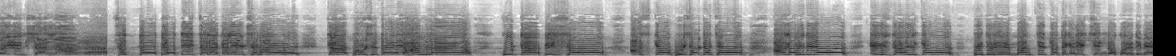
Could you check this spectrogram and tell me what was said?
করব ইনশাল্লাহ যুদ্ধ বিরতি চলাকালীন সময়ে কাপুরুষিত এই হামলা গোটা বিশ্ব আজকে ফুসে উঠেছে। আগামী দিনে ইসরায়েলকে পৃথিবীর মানচিত্র থেকে নিশ্চিন্ন করে দিবে।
